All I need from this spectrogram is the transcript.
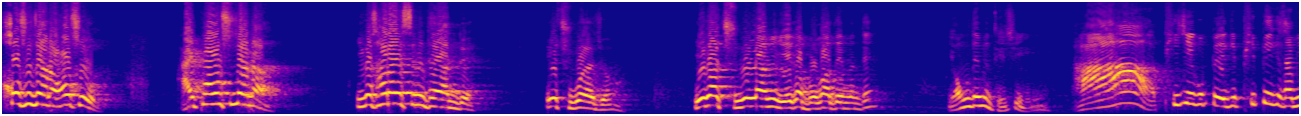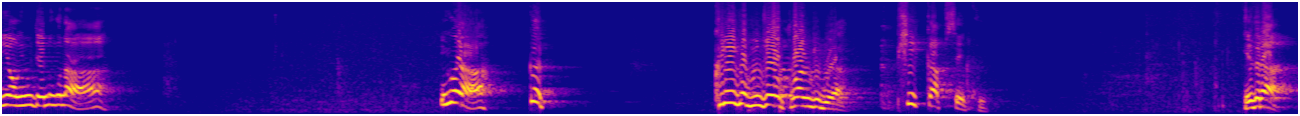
허수잖아, 허수. 알파 허수잖아. 이거 살아있으면 돼, 안 돼? 얘가 죽어야죠. 얘가 죽으려면 얘가 뭐가 되면 돼? 0 되면 되지. 아, P제곱 빼기 P 빼기 3이 0이면 되는구나. 이거야. 끝. 그러니까 문제가 구하는 게 뭐야? P 값의 곱. 얘들아,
